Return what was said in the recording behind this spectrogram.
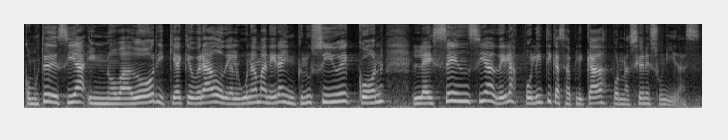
como usted decía, innovador y que ha quebrado de alguna manera inclusive con la esencia de las políticas aplicadas por Naciones Unidas?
